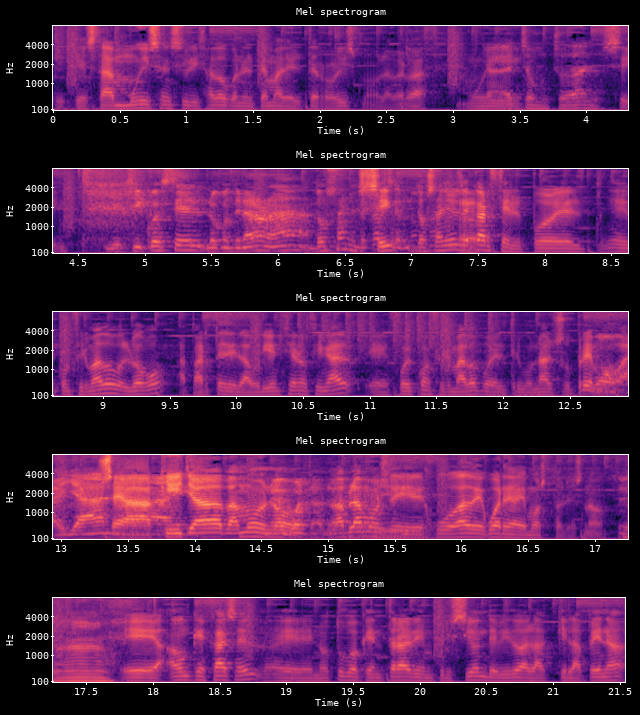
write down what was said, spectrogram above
eh, que está muy sensibilizado con el tema del terrorismo, la verdad. Muy... Ha hecho mucho daño. Sí. Y el chico este lo condenaron a dos años de Sí, cárcel, ¿no? dos años de cárcel por el eh, confirmado luego, aparte de la audiencia nacional, eh, fue confirmado por el Tribunal Supremo. Oh, ahí ya o sea, no aquí ya vamos, no no, atrás. hablamos Ahí. de jugada de guardia de Móstoles, no. No. Eh, aunque Hassel eh, no tuvo que entrar en prisión debido a la que la pena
